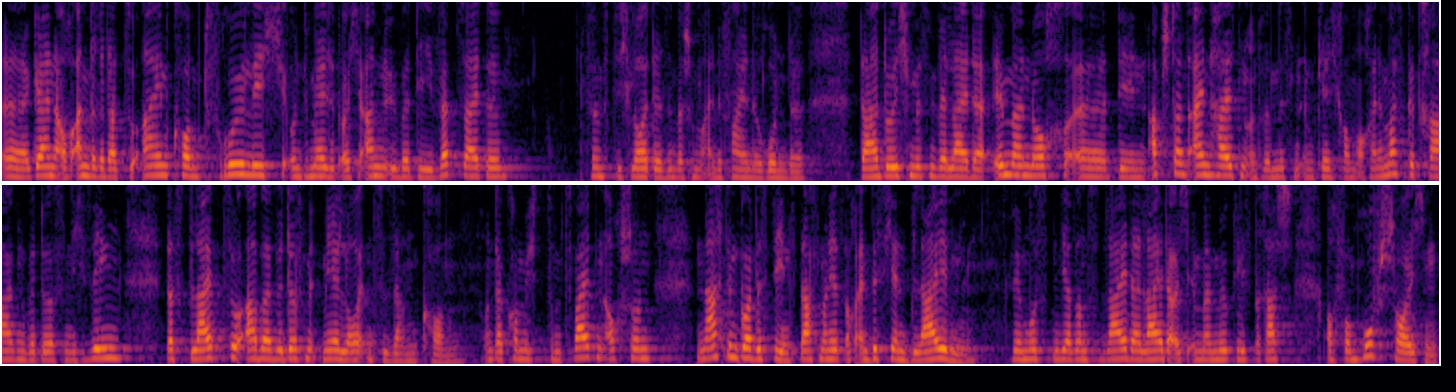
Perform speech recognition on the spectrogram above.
äh, gerne auch andere dazu ein, kommt fröhlich und meldet euch an über die Webseite. 50 Leute sind wir schon mal eine feine Runde. Dadurch müssen wir leider immer noch äh, den Abstand einhalten und wir müssen im Kirchraum auch eine Maske tragen. Wir dürfen nicht singen. Das bleibt so, aber wir dürfen mit mehr Leuten zusammenkommen. Und da komme ich zum Zweiten auch schon. Nach dem Gottesdienst darf man jetzt auch ein bisschen bleiben. Wir mussten ja sonst leider, leider euch immer möglichst rasch auch vom Hof scheuchen.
